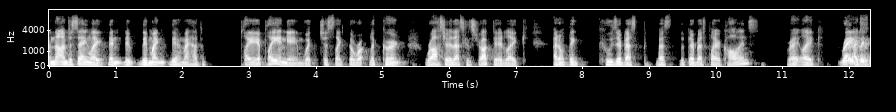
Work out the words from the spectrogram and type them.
No, I'm just saying like then they, they might they might have to play a play-in game with just like the the current roster that's constructed. Like I don't think who's their best best their best player Collins, right? Like right, I but just,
